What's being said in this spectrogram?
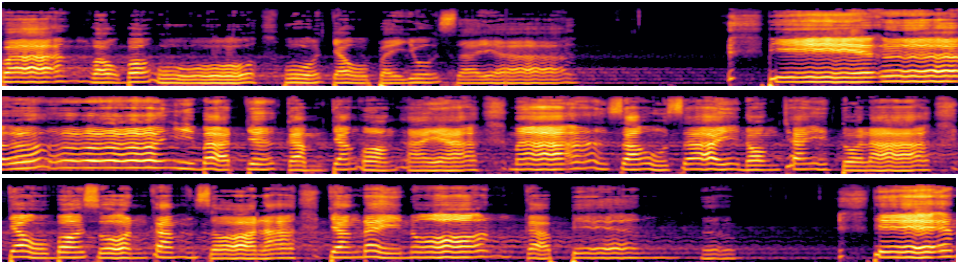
ฟังเว้าบ่หูหูเจ้าไปอยู่ใส่ ปีเอ้ยบาดเจอกรรมจังห้องไห้มาเศร้าสายน้องใจตัวลา เจ้าบ่สนคำสอนจังได้นอนกับเป็น เทน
